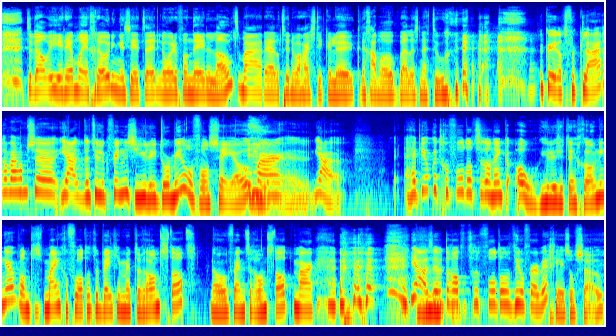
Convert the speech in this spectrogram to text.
Terwijl we hier helemaal in Groningen zitten, in het noorden van Nederland. Maar dat vinden we hartstikke leuk. Daar gaan we ook wel eens naartoe. Dan kun je dat verklaren waarom ze... Ja, natuurlijk vinden ze jullie door middel van SEO. Maar ja, ja heb je ook het gevoel dat ze dan denken... oh, jullie zitten in Groningen? Want dat is mijn gevoel altijd een beetje met de Randstad. No offense Randstad, maar ja, ze hebben toch altijd het gevoel dat het heel ver weg is of zo?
